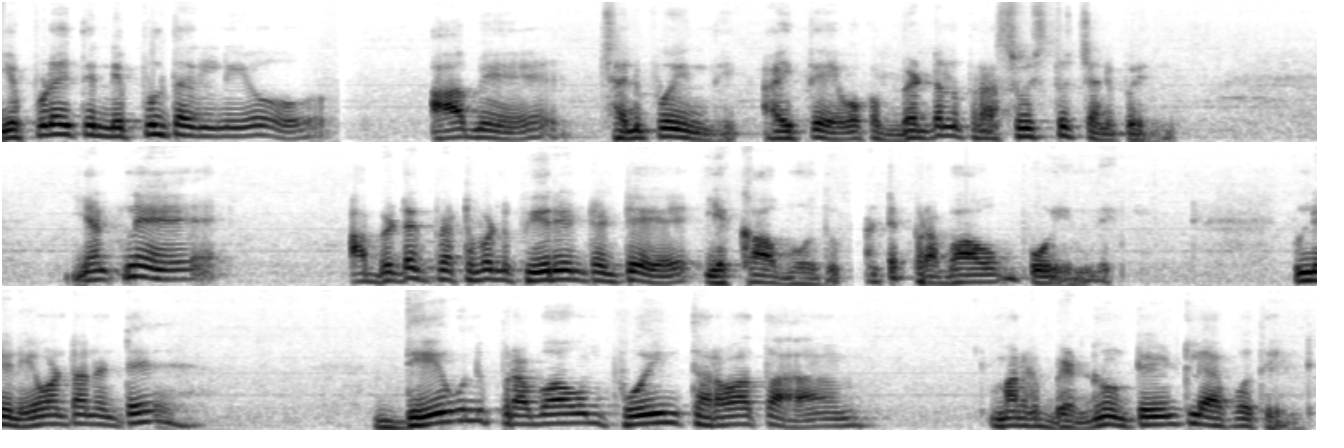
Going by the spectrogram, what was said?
ఎప్పుడైతే నొప్పులు తగిలినాయో ఆమె చనిపోయింది. అయితే ఒక బిడ్డను ప్రసవిస్తూ చనిపోయింది. వెంటనే ఆ బిడ్డకు పెట్టబడిన పేరు ఏంటంటే ఎక్కాబోదు అంటే ప్రభావం పోయింది. ఇప్పుడు నేను ఏమంటానంటే దేవుని ప్రభావం పోయిన తర్వాత మనకు బిడ్డలు ఉంటే ఏంటి లేకపోతే ఏంటి?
